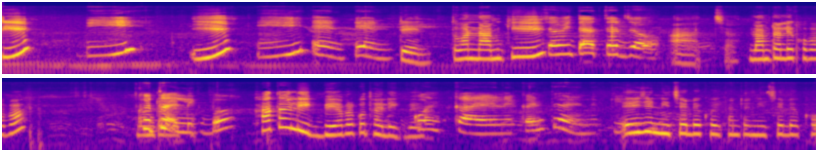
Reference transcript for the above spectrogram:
T D E E N ten ten তোমার নাম কি? সমিতা আচার্য। আচ্ছা নামটা লেখো বাবা। কোথায় লিখব? খাতায় লিখবে আবার কোথায় লিখবে? এই যে নিচে লেখো এখানটায় নিচে লেখো।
